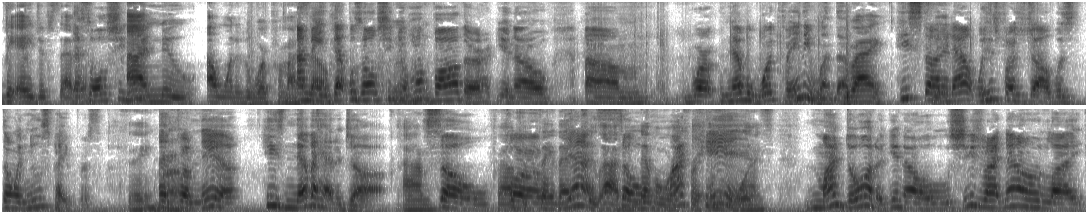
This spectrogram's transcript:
the age of seven, That's all she knew. I knew I wanted to work for myself. I mean, that was all she knew. Mm-hmm. Her father, you know, um, work never worked for anyone though. Right. He started See. out with his first job was throwing newspapers, See? and from there he's never had a job. I'm so proud to for say that, yes, too. I've so never worked my for kids, anyone. My daughter, you know, she's right now like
